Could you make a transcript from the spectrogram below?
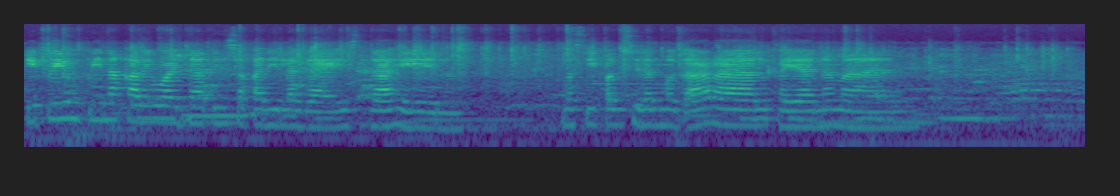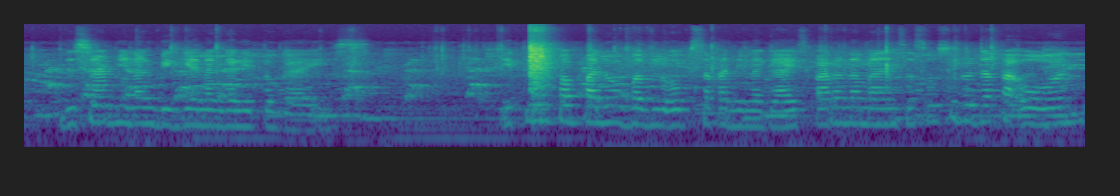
Ito yung pinaka-reward natin sa kanila guys dahil masipag silang mag-aral kaya naman deserve nilang bigyan ng ganito guys. Ito yung pampalubag loob sa kanila guys para naman sa susunod na taon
